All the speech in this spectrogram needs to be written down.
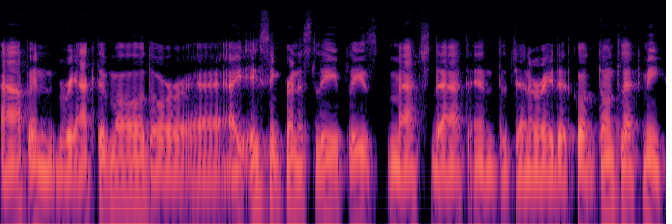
app in reactive mode or uh, asynchronously, please match that in the generated code. Don't let me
